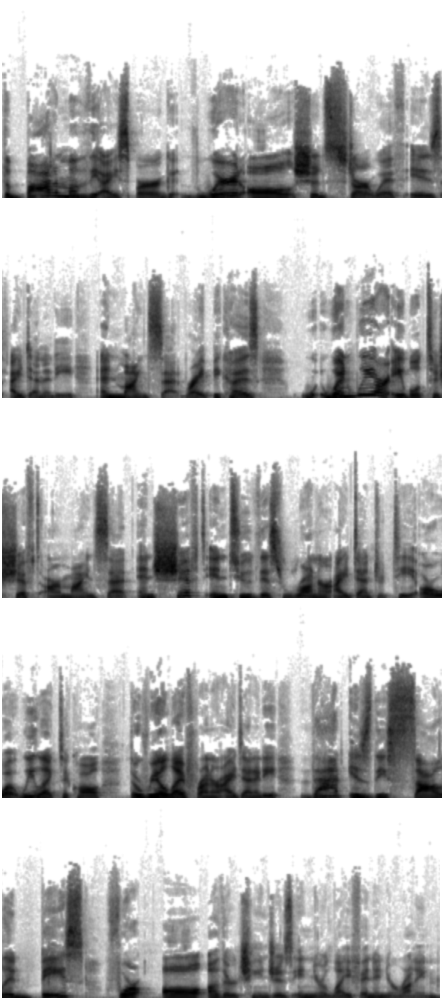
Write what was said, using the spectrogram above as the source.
the bottom of the iceberg, where it all should start with, is identity and mindset, right? Because when we are able to shift our mindset and shift into this runner identity, or what we like to call the real life runner identity, that is the solid base for all other changes in your life and in your running.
